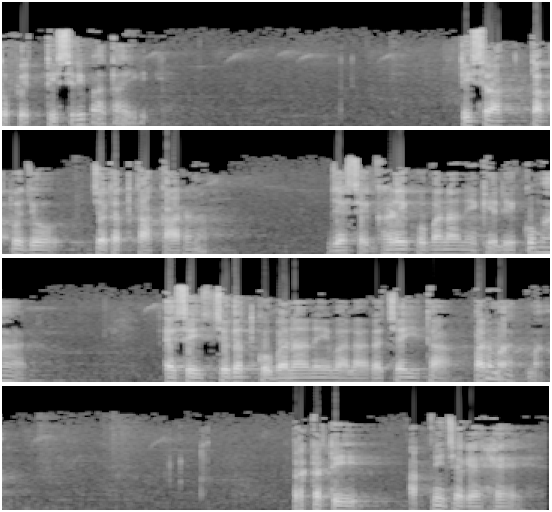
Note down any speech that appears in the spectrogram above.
तो फिर तीसरी बात आएगी। तीसरा तत्व जो जगत का कारण जैसे घड़े को बनाने के लिए कुम्हार, ऐसे इस जगत को बनाने वाला रचयिता परमात्मा। प्रकृति अपनी जगह है,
